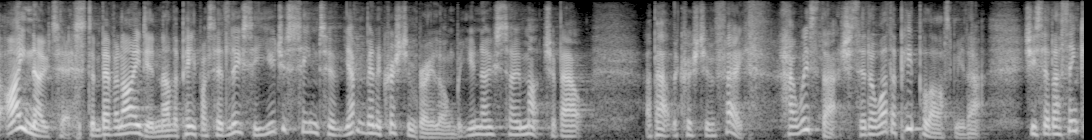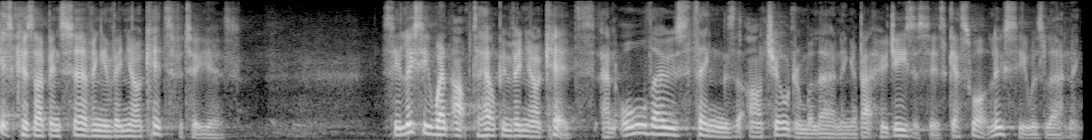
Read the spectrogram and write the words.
But I noticed, and Bev and I did, and other people, I said, Lucy, you just seem to, you haven't been a Christian very long, but you know so much about, about the Christian faith. How is that? She said, Oh, other people ask me that. She said, I think it's because I've been serving in Vineyard Kids for two years. See, Lucy went up to help in Vineyard Kids, and all those things that our children were learning about who Jesus is, guess what? Lucy was learning.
